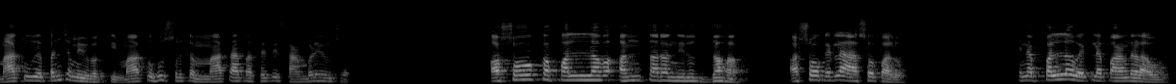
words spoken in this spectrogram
માતુ એ પંચમી વિભક્તિ માતુ શ્રુતમ માતા પાસેથી સાંભળ્યું છે. અશોક પલ્લવ અંતર નિરુદ્ધ. અશોક એટલે આસોપાલો. એના પલ્લવ એટલે પાંદડાઓ.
